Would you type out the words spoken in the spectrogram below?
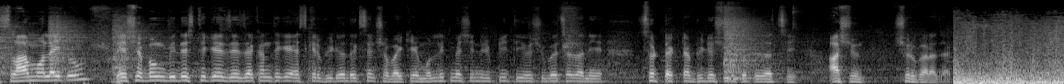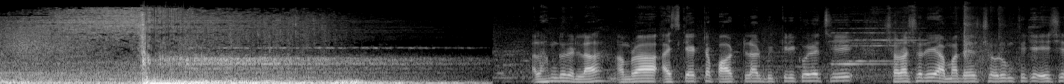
আসসালামু আলাইকুম। দেশ এবং বিদেশ থেকে যে যেখান থেকে আজকের ভিডিও দেখছেন, সবাইকে মল্লিক মেশিনের প্রীতি ও শুভেচ্ছা জানিয়ে ছোট্ট একটা ভিডিও শুরু করতে যাচ্ছি। আসুন, শুরু করা যাক। আলহামদুলিল্লাহ, আমরা আজকে একটা পাওয়ার টিলার বিক্রি করেছি। সরাসরি আমাদের শোরুম থেকে এসে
